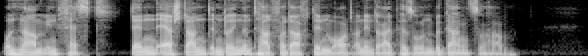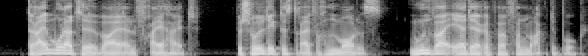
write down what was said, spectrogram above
und nahmen ihn fest, denn er stand im dringenden Tatverdacht, den Mord an den drei Personen begangen zu haben. Drei Monate war er in Freiheit, beschuldigt des dreifachen Mordes. Nun war er der Ripper von Magdeburg.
